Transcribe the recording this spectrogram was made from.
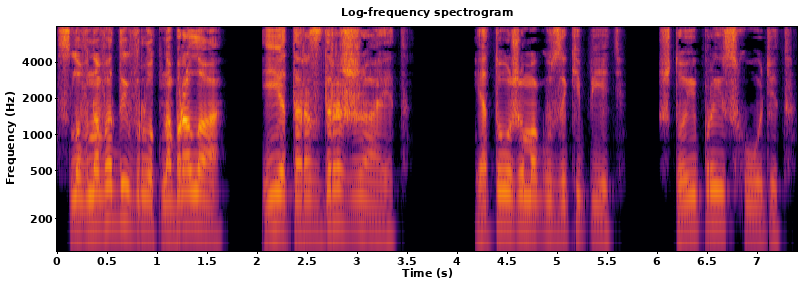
Словно воды в рот набрала. И это раздражает. Я тоже могу закипеть что и происходит.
